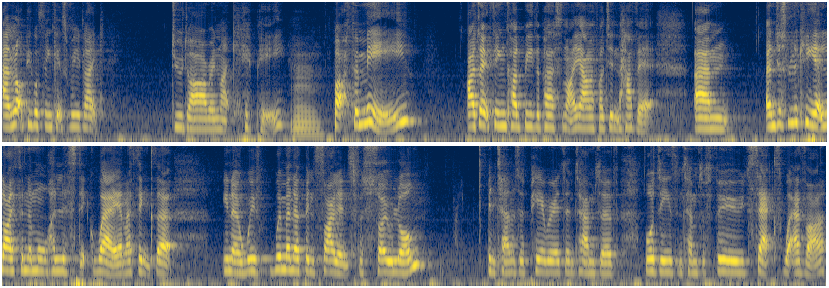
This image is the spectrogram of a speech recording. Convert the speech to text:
And a lot of people think it's really like doodah and like hippie. But for me, I don't think I'd be the person that I am if I didn't have it. Um, and just looking at life in a more holistic way. And I think that, you know, we've, women have been silenced for so long in terms of periods, in terms of bodies, in terms of food, sex, whatever.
